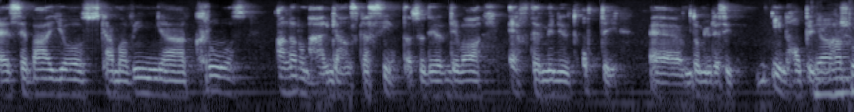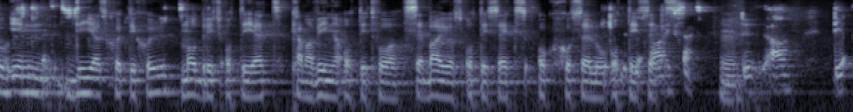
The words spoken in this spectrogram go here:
eh, Ceballos, Kamavinga, Kroos. Alla de här ganska sent. Alltså det, det var efter minut 80 eh, de gjorde sitt inhopp i Ja, han tog in Diaz 77, Modric 81, Kamavinga 82, Ceballos 86 och Joselu 86. Ja, exakt. Du, ja, det,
